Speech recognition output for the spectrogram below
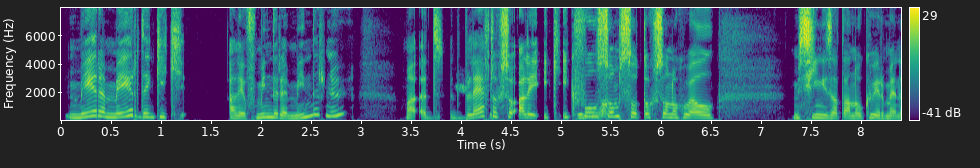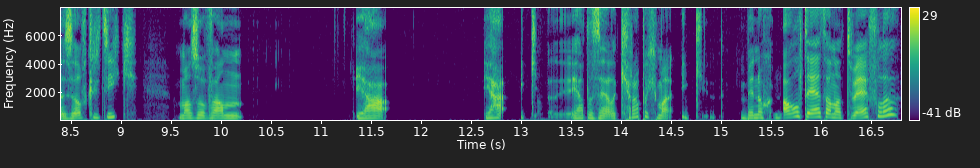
meer en meer denk ik... Allee, of minder en minder nu. Maar het, het blijft toch zo... Allee, ik, ik voel soms zo, toch zo nog wel Misschien is dat dan ook weer mijn zelfkritiek. Maar zo van... Ja... Ja, ik, ja, dat is eigenlijk grappig, maar ik ben nog altijd aan het twijfelen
